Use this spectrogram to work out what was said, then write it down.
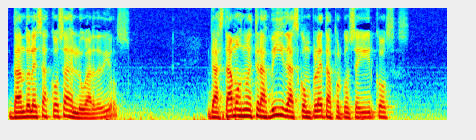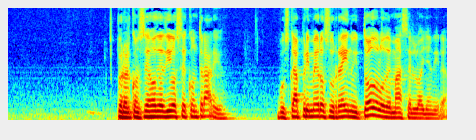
dándole esas cosas en lugar de Dios. Gastamos nuestras vidas completas por conseguir cosas. Pero el consejo de Dios es contrario. Buscar primero su reino y todo lo demás Él lo añadirá.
